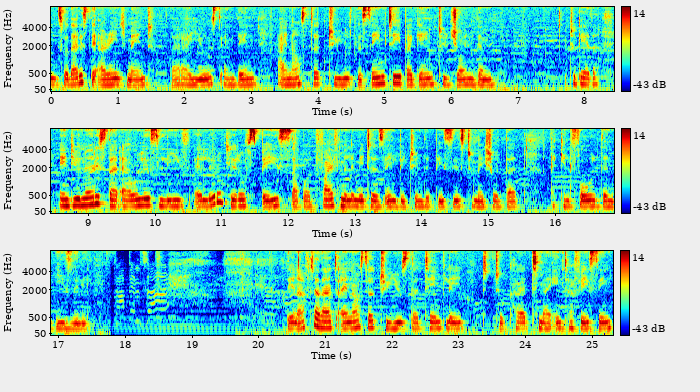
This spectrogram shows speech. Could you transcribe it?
And so that is the arrangement that I used. And then I now start to use the same tape again to join them together. And you notice that I always leave a little bit of space about 5 millimeters in between the pieces to make sure that I can fold them easily. Then after that I now start to use the template to cut my interfacing.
